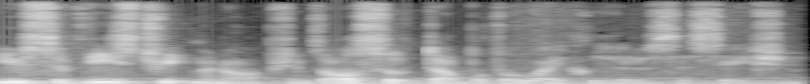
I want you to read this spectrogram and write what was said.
Use of these treatment options also double the likelihood of cessation.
